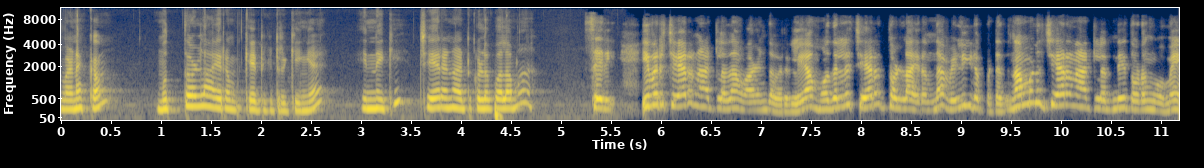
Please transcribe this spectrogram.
வணக்கம். முத்தொள்ளாயிரம் கேட்டுக்கிட்டு இருக்கீங்க இன்னைக்கு சேர நாட்டுக்குள்ளே போகலாமா சரி இவர் சேர நாட்டுல தான் வாழ்ந்தவர் இல்லையா? முதல்ல சேர தொள்ளாயிரம் தான் வெளியிடப்பட்டது. நம்மளும் சேர நாட்டுல இருந்தே தொடங்குவோமே.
